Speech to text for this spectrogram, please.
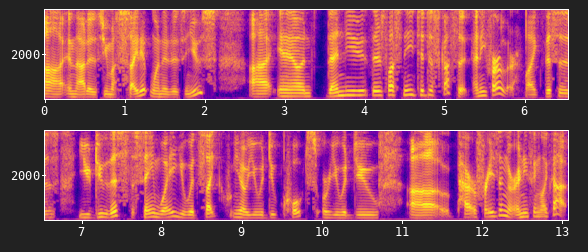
uh, and that is you must cite it when it is in use, uh, and then you there's less need to discuss it any further. Like this is you do this the same way you would cite, you know, you would do quotes or you would do uh, paraphrasing or anything like that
